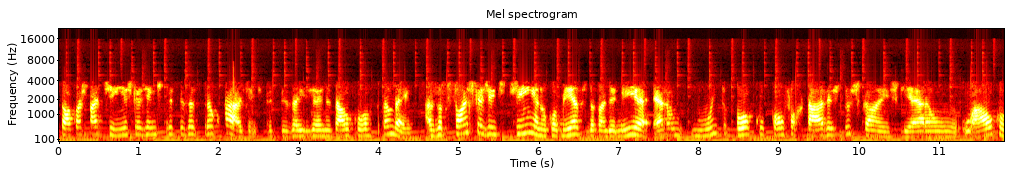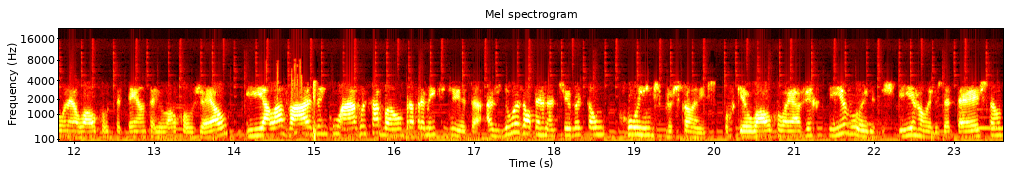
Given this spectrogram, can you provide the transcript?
só com as patinhas que a gente precisa se preocupar, a gente precisa higienizar o corpo também. As opções que a gente tinha no começo da pandemia eram muito pouco confortáveis para os cães, que eram o álcool, né, o álcool 70 e o álcool gel, e a lavagem com água e sabão, propriamente dita. As duas alternativas são ruins para os cães, porque o álcool é aversivo, eles espirram, eles detestam,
